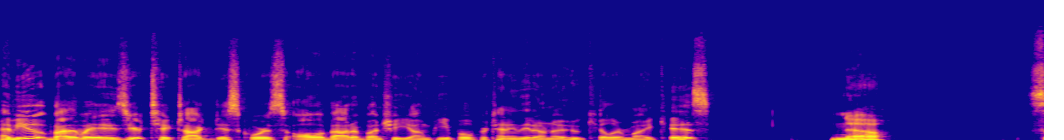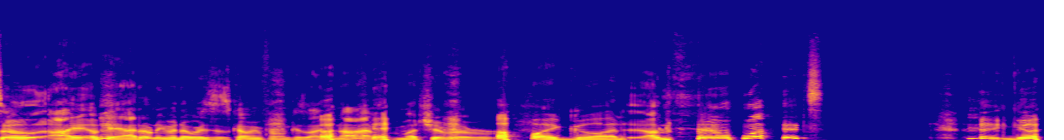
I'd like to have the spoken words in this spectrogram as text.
Have you? By the way, is your TikTok discourse all about a bunch of young people pretending they don't know who Killer Mike is? No. So I okay, I don't even know where this is coming from because I'm not much of a. Oh my god. I'm, what? Good.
